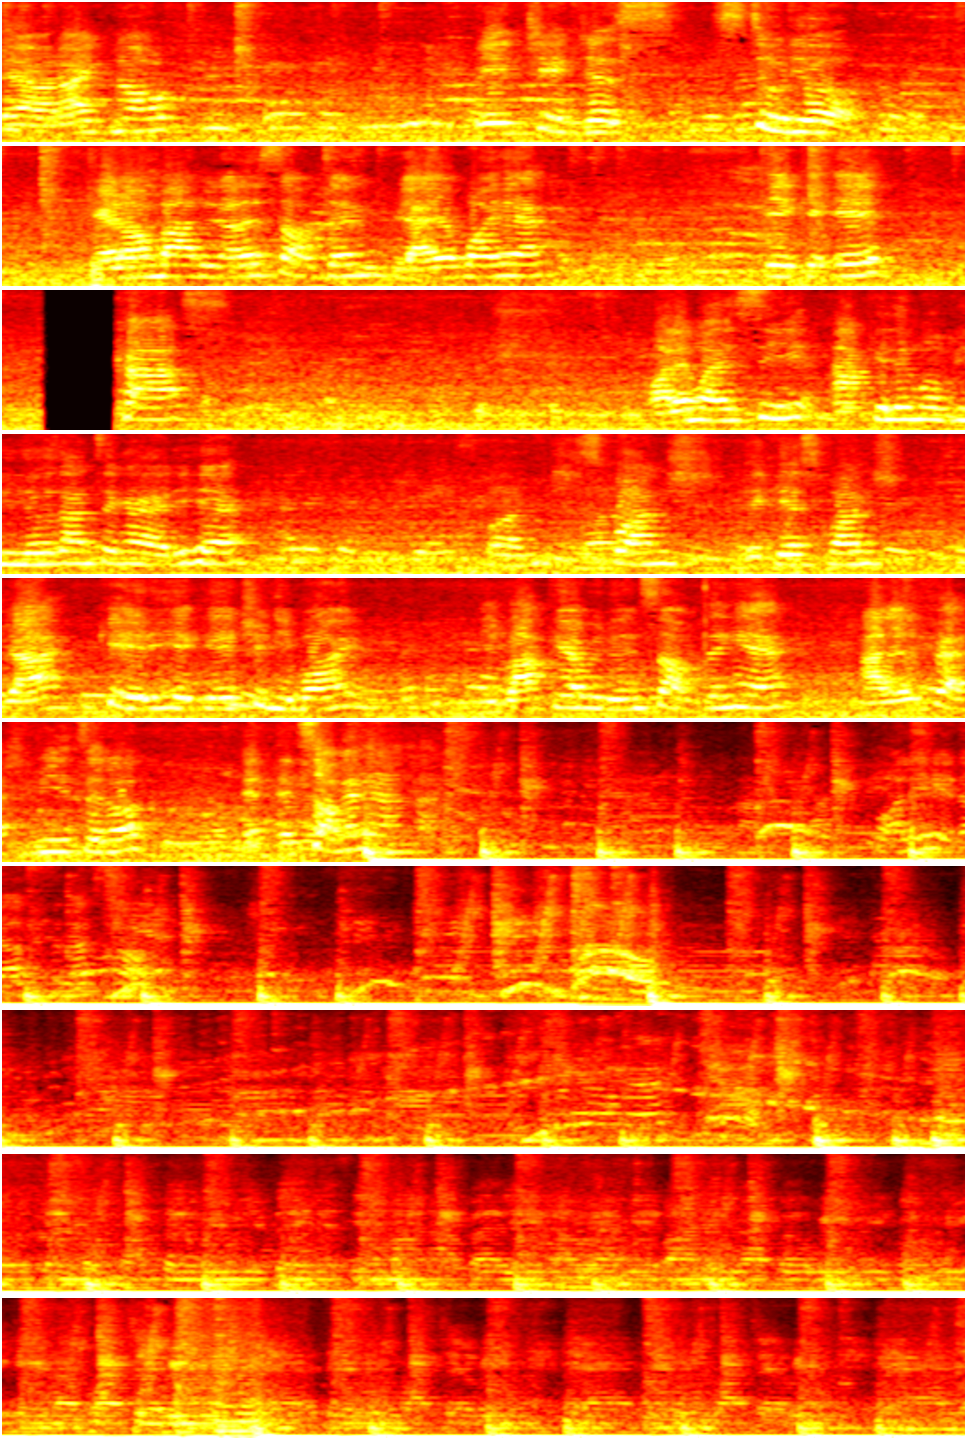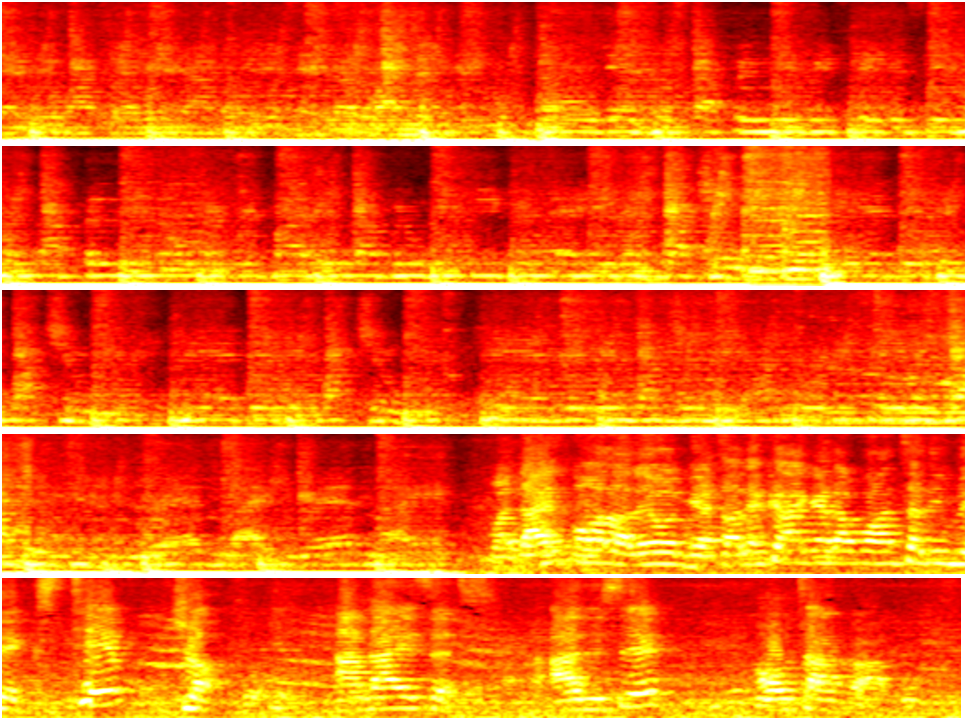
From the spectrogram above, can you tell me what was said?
Yeah, right now, in Changes Studio. Get on with another something. We are your boy here, aka Cast. All them want to see, I kill him videos and things already here. Sponge. Sponge, aka Sponge. Yeah, Katie, aka Trini Boy. We back here, we doing something here. A little fresh meat, you know. It, it's something here. All that they will get. All they can get them onto the mixtape drop. And that is it. As you say, out and back.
